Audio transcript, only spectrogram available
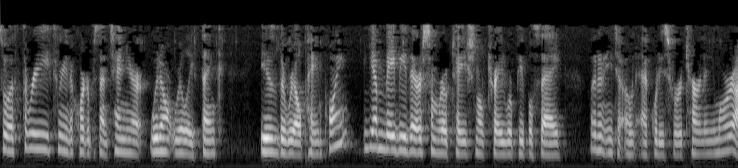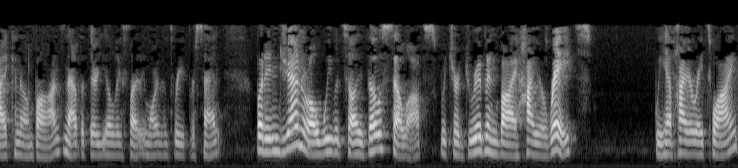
So a three, three and a quarter percent 10 year, we don't really think is the real pain point. Yeah, maybe there's some rotational trade where people say, I don't need to own equities for return anymore. I can own bonds now that they're yielding slightly more than 3%. But in general, we would say those sell-offs, which are driven by higher rates, we have higher rates. Why?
